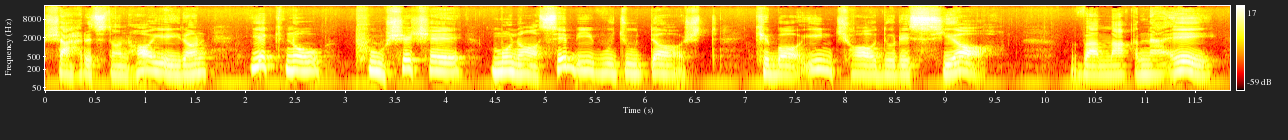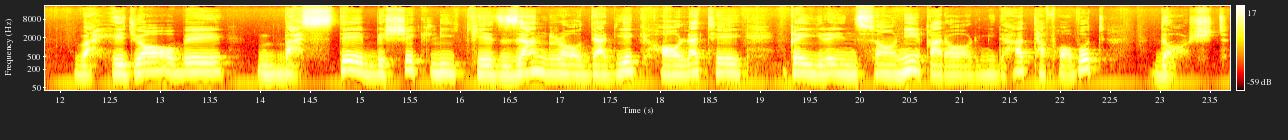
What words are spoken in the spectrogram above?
شهرستانهای ایران یک نوع پوشش مناسبی وجود داشت که با این چادر سیاه و مقنعه و هجاب بسته به شکلی که زن را در یک حالت غیر انسانی قرار می‌دهد تفاوت داشت.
